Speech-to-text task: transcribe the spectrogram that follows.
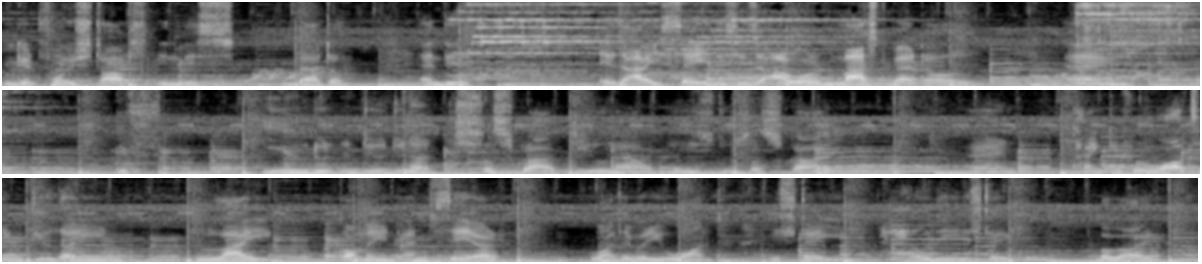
We get 4 stars in this battle and this, as I say this is our last battle you do, do, do not subscribe till now. Please do subscribe. And thank you for watching. Till the end like comment and share whatever you want. Stay healthy stay cool. Bye bye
